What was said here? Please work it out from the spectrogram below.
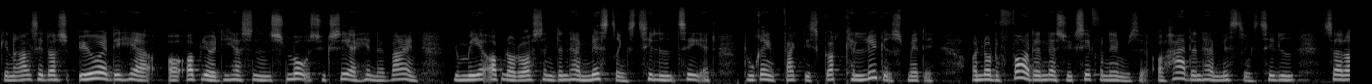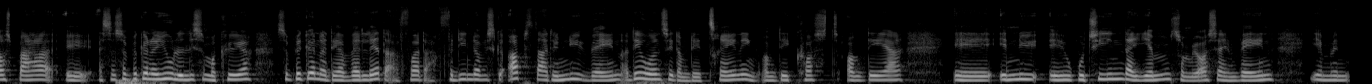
generelt set også øver det her og oplever de her sådan små succeser hen ad vejen, jo mere opnår du også sådan den her mestringstillid til, at du rent faktisk godt kan lykkes med det. Og når du får den her succesfornemmelse og har den her mestringstillid, så er det også bare, øh, altså så begynder hjulet ligesom at køre, så begynder det at være lettere for dig. Fordi når vi skal opstarte en ny vane, og det er uanset om det er træning, om det er kost, om det er øh, en ny øh, rutine derhjemme, som jo også er en vane, jamen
